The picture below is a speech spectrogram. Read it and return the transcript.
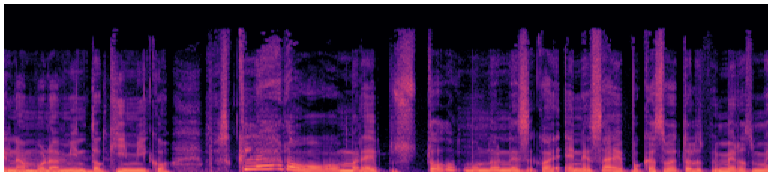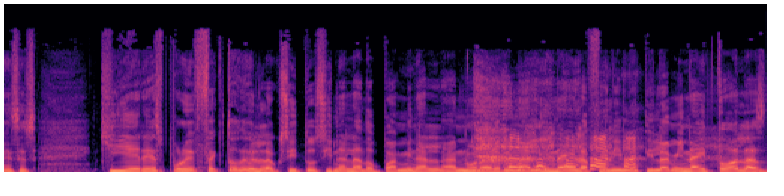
enamoramiento químico, pues claro, hombre, pues todo el mundo en, en esa época, sobre todo los primeros meses, quieres por efecto de la oxitocina, la dopamina, la noradrenalina y la feniletilamina y todas las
